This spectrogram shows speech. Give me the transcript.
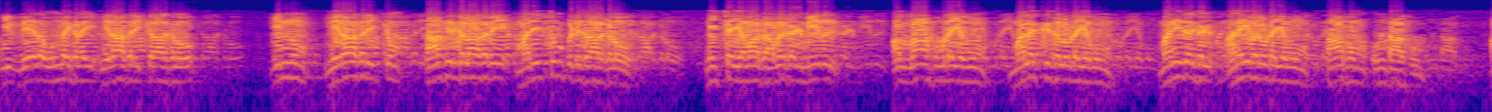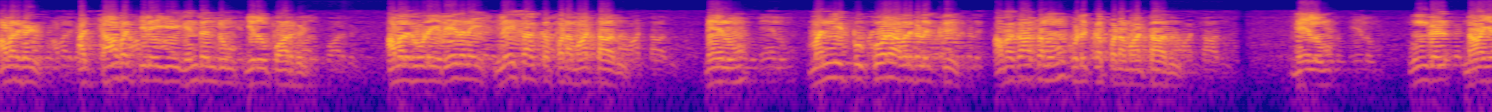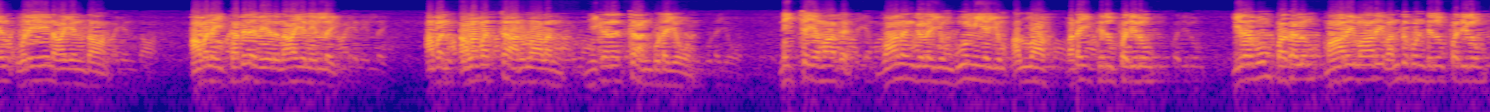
இவ்வேத உண்மைகளை நிராகரிக்கிறார்களோ? இன்னும் நிராகரிக்கும் காவிர்களாகவே மதித்தும் விடுகிறார்களோ? நிச்சயமாக அவர்கள் மீது அல்லாஹுடையவும் மலக்குகளுடையவும் மனிதர்கள் அனைவருடையவும் சாபம் உண்டாகும். அவர்கள் அச்சாபத்திலேயே என்றென்றும் இருப்பார்கள். அவர்களுடைய வேதனை இலேசாக்கப்பட மாட்டாது. மேலும் மன்னிப்பு கோர அவர்களுக்கு அவகாசமும் கொடுக்கப்பட மாட்டாது. மேலும் உங்கள் நாயன் ஒரே நாயன்தான். அவனை தவிர வேறு நாயன் இல்லை. அவன் அளவற்ற அருளாளன் நிகரற்ற அன்புடையோன். நிச்சயமாக வானங்களையும் பூமியையும் அல்லாஹ் படைத்திருப்பதிலும் இரவும் பகலும் மாறி மாறி வந்து கொண்டிருப்பதிலும்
